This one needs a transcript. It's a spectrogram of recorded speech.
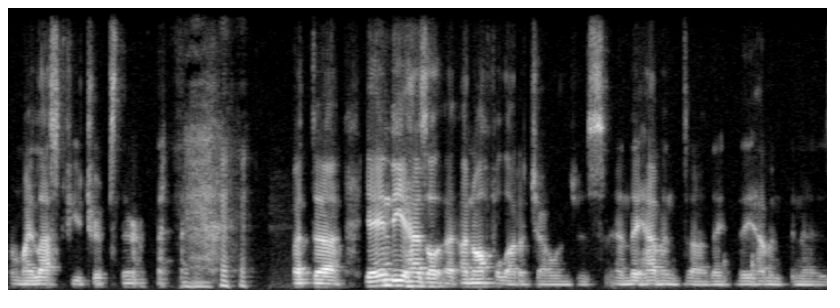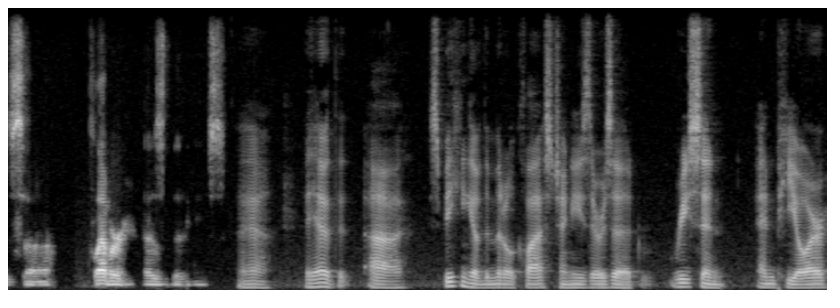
From my last few trips there, but uh, yeah, India has a, an awful lot of challenges, and they haven't uh, they they haven't been as uh, clever as the Chinese. Yeah, yeah. Uh, speaking of the middle class Chinese, there was a recent NPR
